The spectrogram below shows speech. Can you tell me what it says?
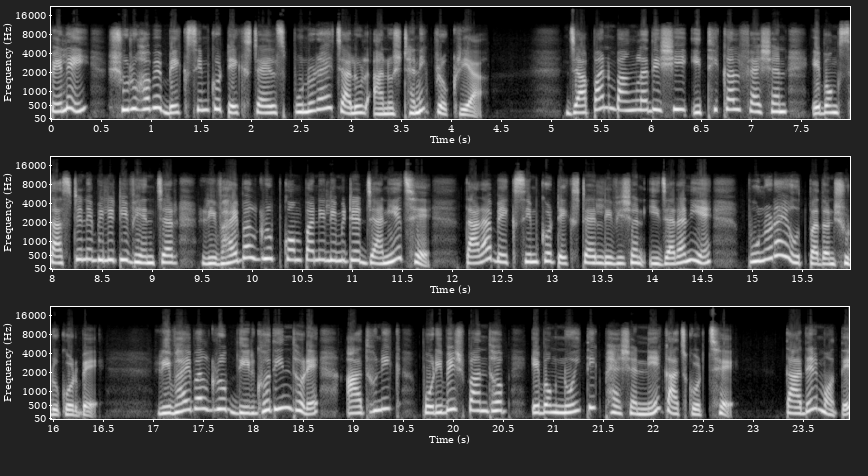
পেলেই শুরু হবে বেক্সিমকো টেক্সটাইলস পুনরায় চালুর আনুষ্ঠানিক প্রক্রিয়া। জাপান, বাংলাদেশি ইথিক্যাল ফ্যাশন এবং sustainability venture revival group company limited জানিয়েছে, তারা বেক্সিমকো টেক্সটাইল ডিভিশন ইজারা নিয়ে পুনরায় উৎপাদন শুরু করবে। রিভাইভাল গ্রুপ দীর্ঘদিন ধরে আধুনিক পরিবেশ বান্ধব এবং নৈতিক ফ্যাশন নিয়ে কাজ করছে। তাদের মতে,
